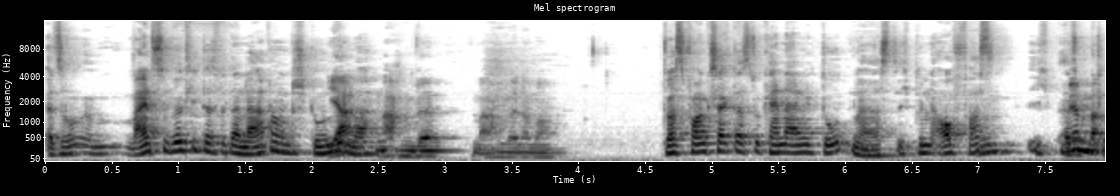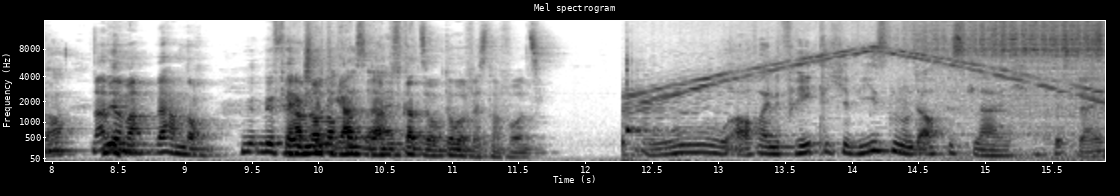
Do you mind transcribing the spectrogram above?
Also ähm, meinst du wirklich, dass wir danach noch eine Stunde Ja, machen? machen wir. Machen wir nochmal. Du hast vorhin gesagt, dass du keine Anekdoten hast. Ich bin auch fast. Ich, also wir, klar. Nein, wir, wir haben noch. Mir- mir wir haben noch, die ganze, wir haben das ganze Oktoberfest noch vor uns. Uh, auch eine friedliche Wiesen und auch bis gleich. Bis gleich.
